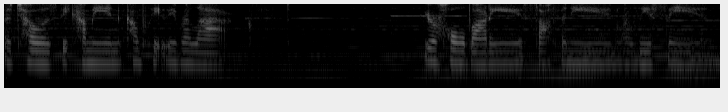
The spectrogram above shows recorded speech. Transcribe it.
the toes becoming completely relaxed, your whole body softening, releasing,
